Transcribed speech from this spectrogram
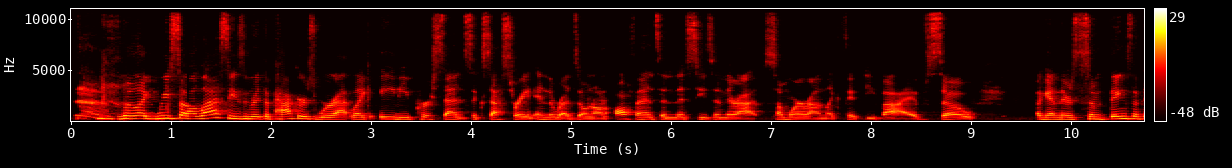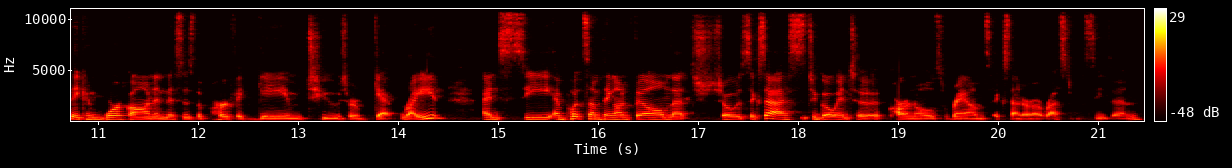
Mm-hmm. but like we saw last season, right? The Packers were at like 80% success rate in the red zone on offense. And this season they're at somewhere around like 55. So again, there's some things that they can work on. And this is the perfect game to sort of get right and see and put something on film that shows success to go into Cardinals, Rams, etc. rest of the season.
